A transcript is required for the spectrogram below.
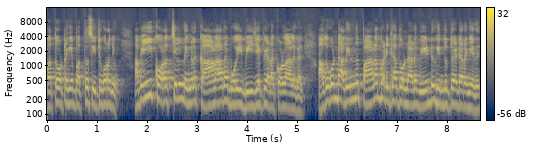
പത്ത് ഒട്ടെങ്കിൽ പത്ത് സീറ്റ് കുറഞ്ഞു. അപ്പോൾ ഈ കുറച്ചിൽ നിങ്ങൾ കാണാതെ പോയി ബി ജെ പി അടക്കമുള്ള ആളുകൾ. അതുകൊണ്ട് അതിൽ നിന്ന് പാഠം പഠിക്കാത്തതുകൊണ്ടാണ് വീണ്ടും ഹിന്ദുത്വമായിട്ട് ഇറങ്ങിയത്.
